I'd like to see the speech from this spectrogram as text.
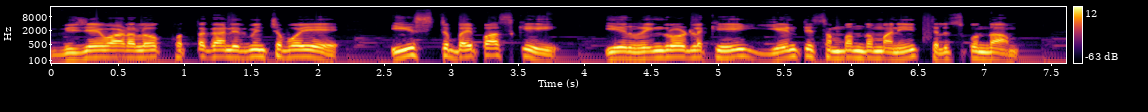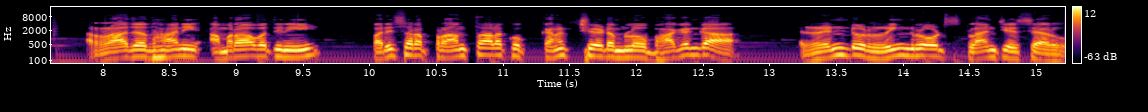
విజయవాడలో కొత్తగా నిర్మించబోయే ఈస్ట్ బైపాస్కి ఈ రింగ్ రోడ్లకి ఏంటి సంబంధం అని తెలుసుకుందాం. రాజధాని అమరావతిని పరిసర ప్రాంతాలకు కనెక్ట్ చేయడంలో భాగంగా రెండు రింగ్ రోడ్స్ ప్లాన్ చేశారు.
